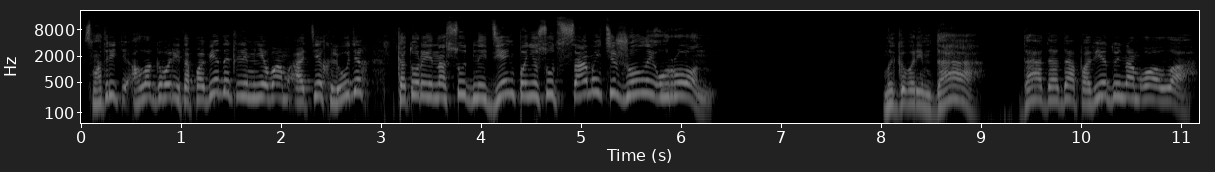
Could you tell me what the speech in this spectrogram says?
Смотрите, Аллах говорит, а поведать ли мне вам о тех людях, которые на судный день понесут самый тяжелый урон? Мы говорим, да, да, да, да, поведуй нам, о Аллах.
